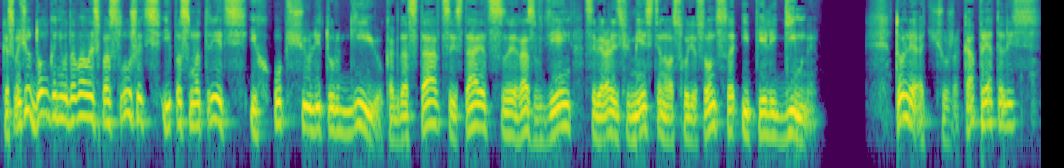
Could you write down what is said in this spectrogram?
Космачу долго не удавалось послушать и посмотреть их общую литургию, когда старцы и старицы раз в день собирались вместе на восходе солнца и пели гимны. То ли от чужака прятались,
